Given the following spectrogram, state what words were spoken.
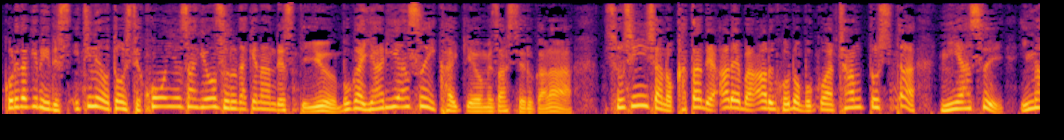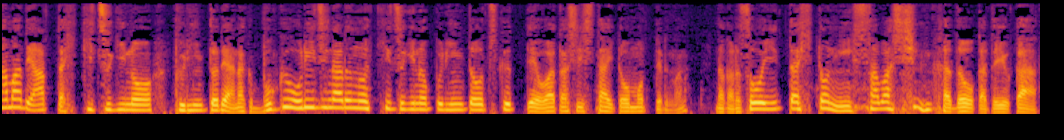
これだけでいいです。一年を通してこういう作業をするだけなんですっていう、僕はやりやすい会計を目指してるから、初心者の方であればあるほど僕はちゃんとした見やすい、今まであった引き継ぎのプリントではなく、僕オリジナルの引き継ぎのプリントを作ってお渡ししたいと思ってるのね。だからそういった人にふさわしいかどうかというか、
